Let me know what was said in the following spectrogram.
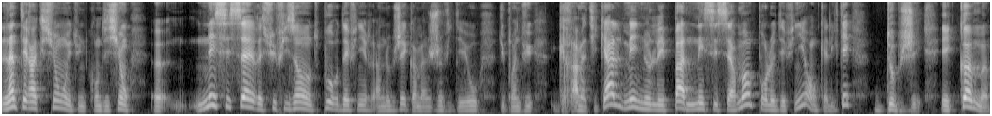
l'interaction est une condition nécessaire et suffisante pour définir un objet comme un jeu vidéo du point de vue grammatical, mais ne l'est pas nécessairement pour le définir en qualité d'objet. Et comme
